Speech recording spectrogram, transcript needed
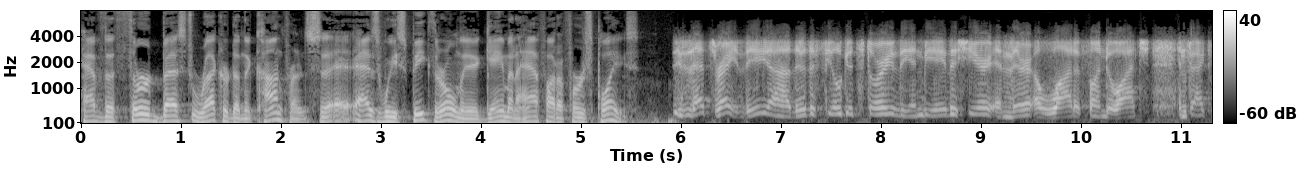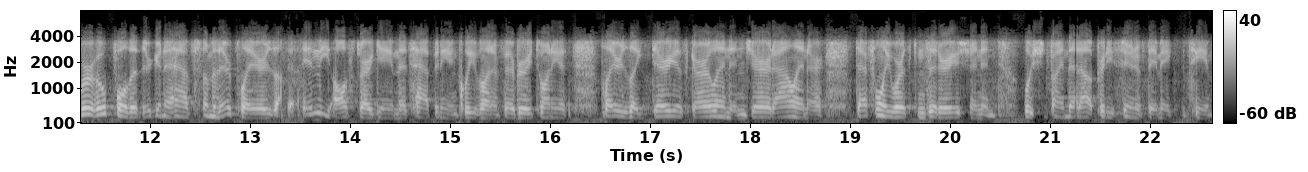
have the third best record in the conference. As we speak, they're only a game and a half out of first place. That's right. They uh, they're the feel good story of the NBA this year, and they're a lot of fun to watch. In fact, we're hopeful that they're going to have some of their players in the All Star game that's happening in Cleveland on February 20th. Players like Darius Garland and Jarrett Allen are definitely worth consideration, and we should find that out pretty soon if they make the team.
